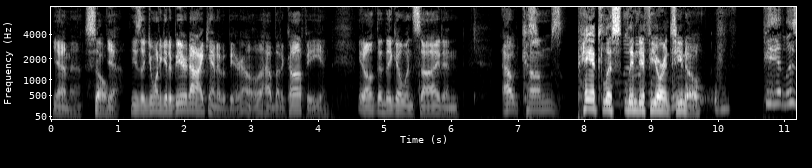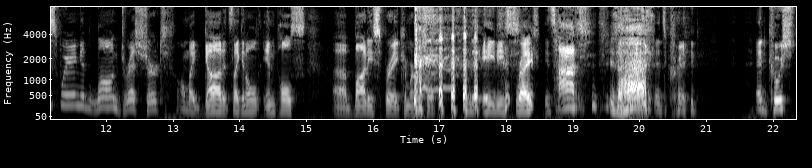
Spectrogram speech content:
Yeah, man. So Yeah. He's like, "Do you want to get a beer?" No, I can't have a beer. Oh, how about a coffee? And you know, then they go inside, and out comes pantless Linda Fiorentino. pantless, wearing a long dress shirt. Oh my god, it's like an old Impulse uh, body spray commercial from the eighties. Right? It's hot. It's hot. It's great. And Kuch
